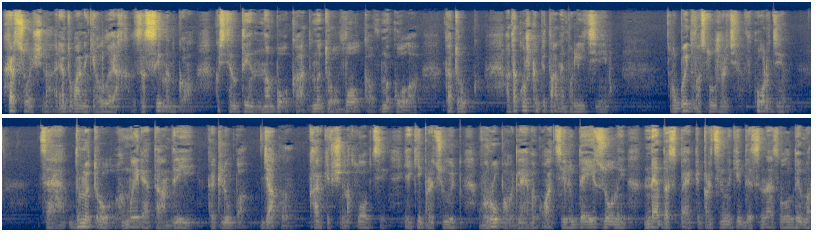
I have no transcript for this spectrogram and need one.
Херсонщина, рятувальники Олег Засименко, Костянтин Набока, Дмитро Волков, Микола Катрук, а також капітани поліції. Обидва служать в корді. Це Дмитро Гмиря та Андрій Катлюба. Дякую. Харківщина, хлопці, які працюють в групах для евакуації людей із зони небезпеки, працівники ДСНС Володимир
